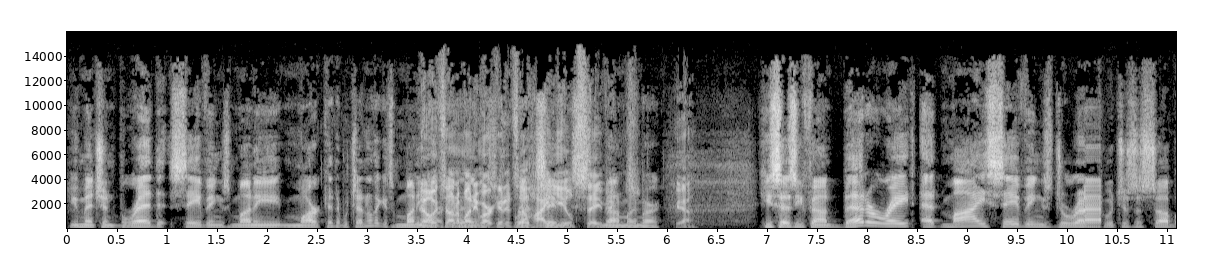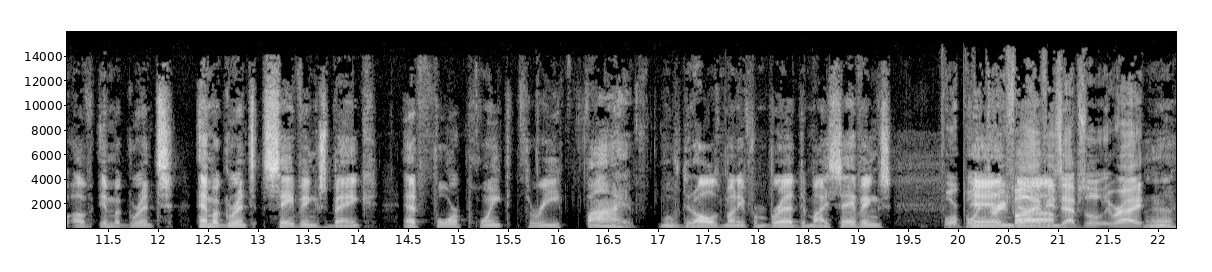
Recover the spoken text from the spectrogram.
You mentioned bread savings money market, which I don't think it's money No, market. it's not a money market. just It's a high yield savings. Not a money market. Yeah. He says he found better rate at My Savings Direct, which is a sub of Immigrant Emigrant Savings Bank at 4.35. Moved it all his money from bread to My Savings. 4.35. Um, He's absolutely right. Yeah,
